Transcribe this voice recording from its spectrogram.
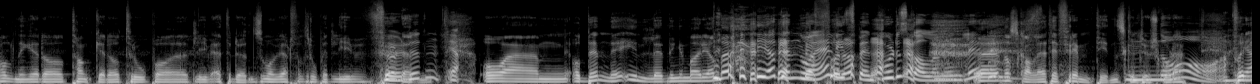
holdninger og tanker og tro på et liv etter døden, så må vi i hvert fall tro på et liv før, Før døden. døden. Ja. Og, um, og denne innledningen, Marianne ja, den nå er jeg litt spent på hvor du skal hen, egentlig. Uh, Nå skal jeg til Fremtidens kulturskole. Nå, For i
